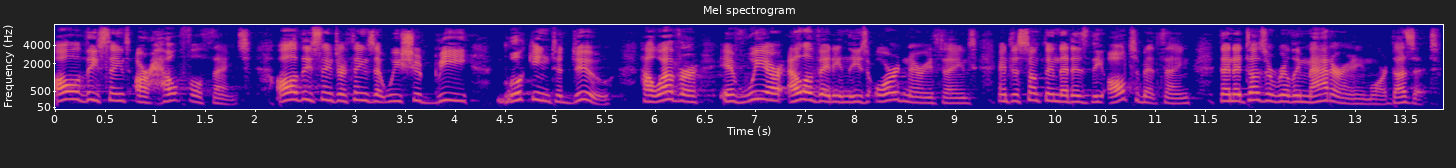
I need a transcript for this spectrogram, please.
All of these things are helpful things. All of these things are things that we should be looking to do. However, if we are elevating these ordinary things into something that is the ultimate thing, then it doesn't really matter anymore, does it?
